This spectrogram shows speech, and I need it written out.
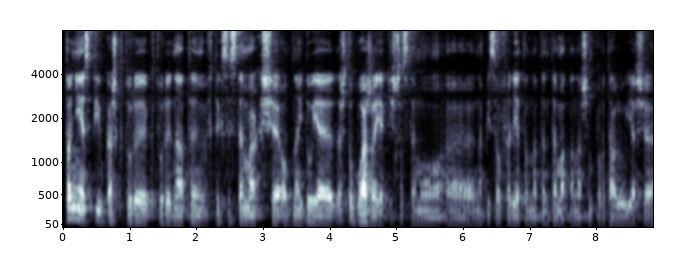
to nie jest piłkarz, który, który na tym, w tych systemach się odnajduje. Zresztą Błażej jakiś czas temu e, napisał felieton na ten temat na naszym portalu i ja się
